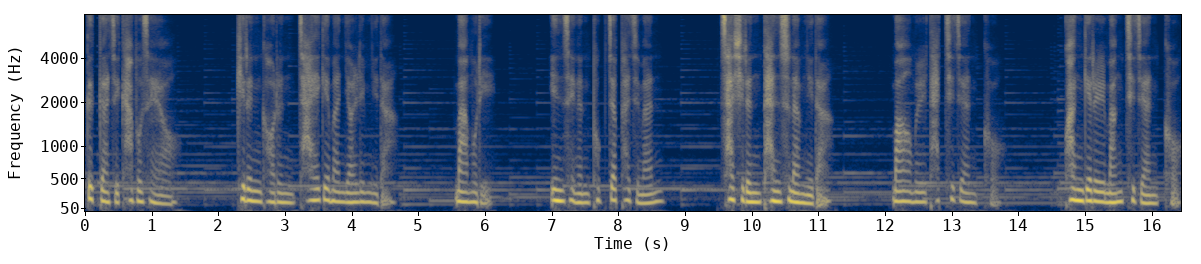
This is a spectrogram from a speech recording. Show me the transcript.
끝까지 가보세요. 길은 걸은 자에게만 열립니다. 마무리. 인생은 복잡하지만 사실은 단순합니다. 마음을 다치지 않고, 관계를 망치지 않고,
